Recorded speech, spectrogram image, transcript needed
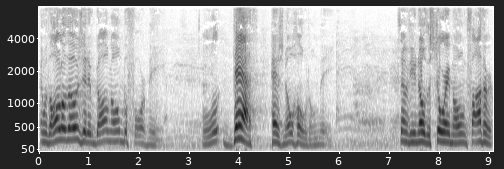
and with all of those that have gone on before me. Death has no hold on me. Some of you know the story of my own father,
